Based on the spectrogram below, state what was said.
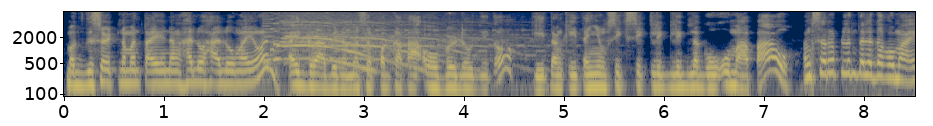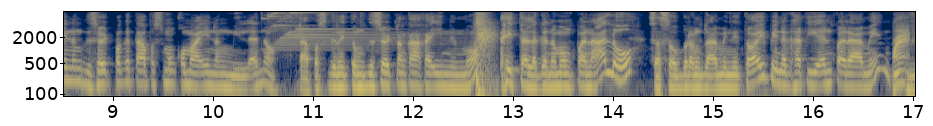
Mag-dessert naman tayo ng halo-halo ngayon. Ay grabe naman sa pagkaka-overload nito. Kitang-kita yung siksik liglig na guumapaw. Ang sarap lang talaga kumain ng dessert pagkatapos mong kumain ng meal ano. Tapos ganitong dessert ang kakainin mo? Ay talaga namang panalo. Sa sobrang dami nito ay pinaghatian pa namin. V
